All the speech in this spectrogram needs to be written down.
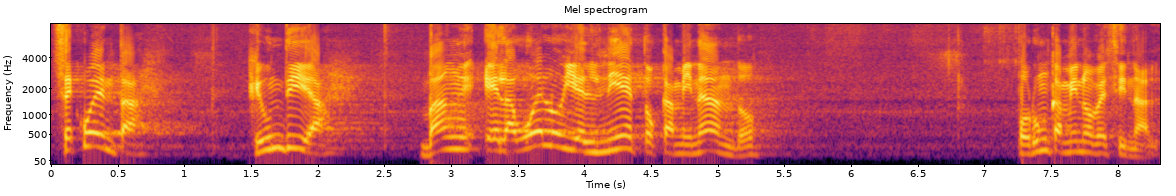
Se cuenta que un día van el abuelo y el nieto caminando por un camino vecinal,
